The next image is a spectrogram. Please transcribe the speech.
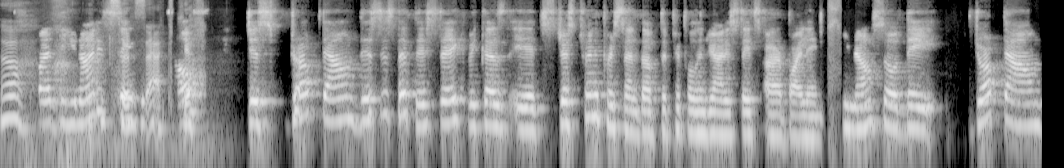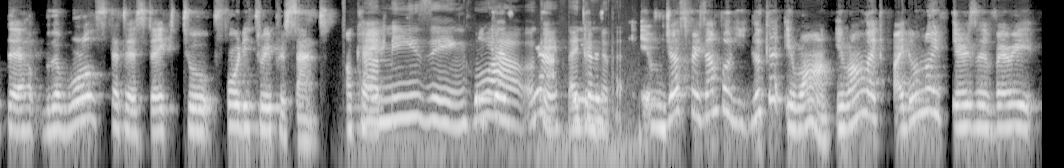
Oh, but the united states so itself, just drop down. This is statistic because it's just 20% of the people in the united states are bilingual you know? So they drop down the the world statistic to 43% Okay. Amazing. Because, wow. Okay. Yeah, I didn't know that. If, just for example, look at Iran. Iran, like, I don't know if there's a very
